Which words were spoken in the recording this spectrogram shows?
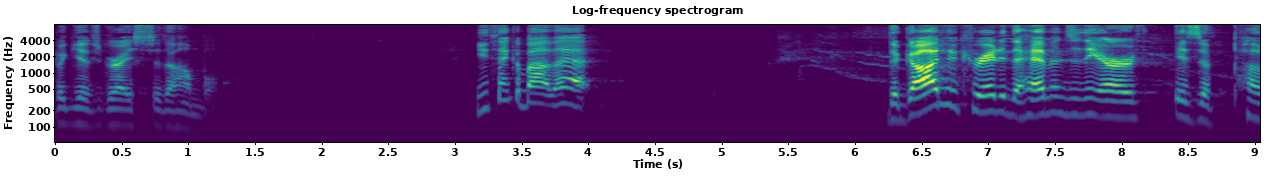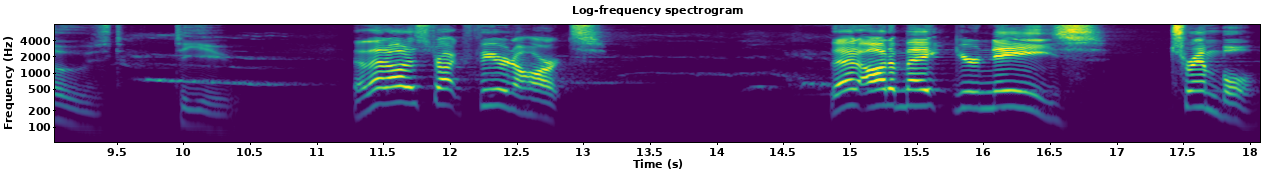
but gives grace to the humble. You think about that. The God who created the heavens and the earth is opposed to you. Now that ought to strike fear in our hearts. That ought to make your knees tremble.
